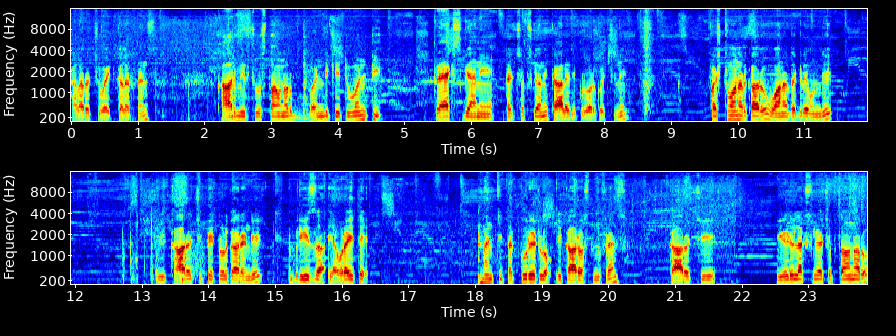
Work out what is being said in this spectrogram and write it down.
కలర్ వచ్చి వైట్ కలర్ ఫ్రెండ్స్ కార్ మీరు చూస్తూ ఉన్నారు బండికి ఎటువంటి క్రాక్స్ కానీ టచ్అప్స్ కానీ కాలేదు ఇప్పుడు వరకు వచ్చింది. ఫస్ట్ ఓనర్ కారు ఓనర్ దగ్గరే ఉంది. ఈ కార్ వచ్చి పెట్రోల్ కార్ అండి. బ్రీజా ఎవరైతే మంచి తక్కువ రేట్లో ఈ కార్ వస్తుంది ఫ్రెండ్స్ కార్ వచ్చి ఏడు లక్షలుగా చెప్తా ఉన్నారు.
